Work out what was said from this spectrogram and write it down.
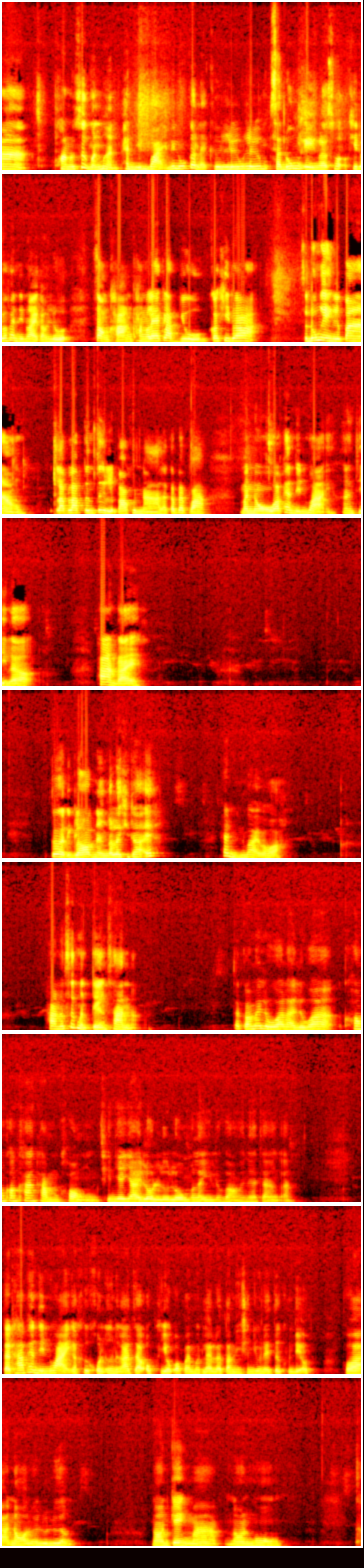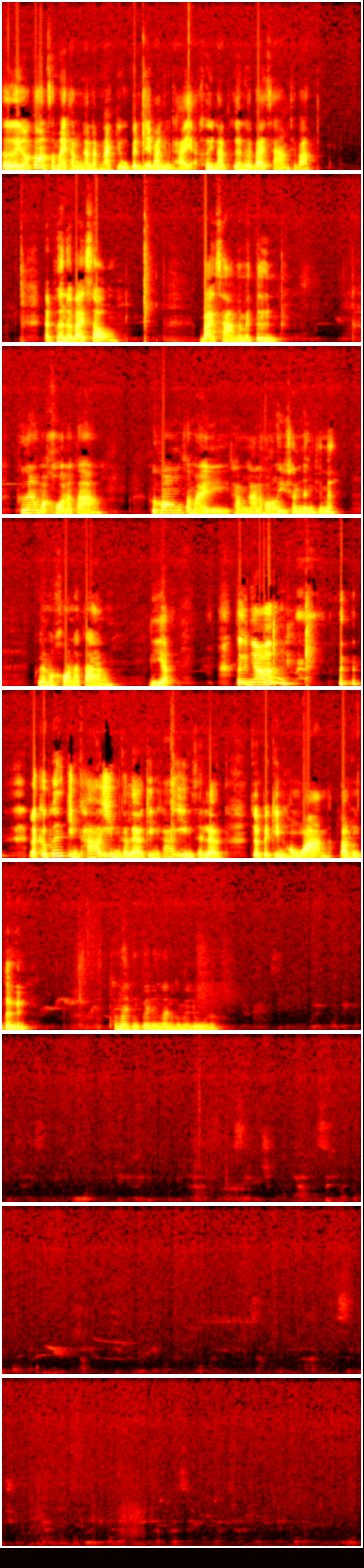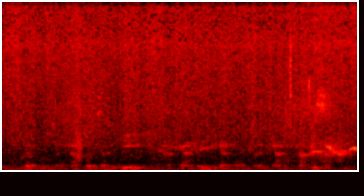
ความรู้สึกมันเหมือนแผ่นดินไหว ไม่รู้เกิดอะไรคือลืมลืมสะดุ้งเองแล้วคิดว่าแผ่นดินไหวก็ไม่รู้สองครั้งครั้งแรกหลับอยู่ ก็คิดว่า สะดุ้งเองหรือเปล่า หลับหลับตื่นตื่นหรือเปล่าคุณน้าแล้วก็แบบว่ามโนว่าแผ่นดินไหวจริงๆแล้ว ผ่านไปเกิดอีกรอบหนึ่งก็เลยคิดว่า เอ๊ะแผ่นดินไหวปะวะความรู้สึกเหมือนเตียงสั่นอะแต่ก็ไม่รู้อะไรหรือว่าห้องข้างๆทำของชิ้นใหญ่ๆหล่นหรือล้มอะไรอย่างนี้หรือเปล่าไม่แน่ใจเหมือนกัน แต่ถ้าแผ่นดินไหวก็คือคนอื่นอาจจะอพยพออกไปหมดแล้ว แล้วตอนนี้ฉันอยู่ในตึกคนเดียว เพราะว่านอนไม่รู้เรื่อง นอนเก่งมาก นอนงง เคยเมื่อก่อนสมัยทำงานหนักๆอยู่เป็นพยาบาลอยู่ไทยอะเคยนัดเพื่อนไว้บ่ายสามใช่ปะนัดเพื่อนไว้บ่ายสองบ่ายสามยังไม่ตื่น เพื่อนออกมาเคาะหน้าต่าง คือห้องสมัยทำงานห้องเราอยู่ชั้นหนึ่งใช่ไหมเพื่อนมาเคาะหน้าต่าง เรียก ตื่นยังแล้วคือเพื่อนกินข้าวอิ่มกันแล้ว กินข้าวอิ่มเสร็จแล้ว จนไปกินของหวาน เราถึงตื่นทำไมถึงเป็นอย่างนั้นก็ไม่รู้นะ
